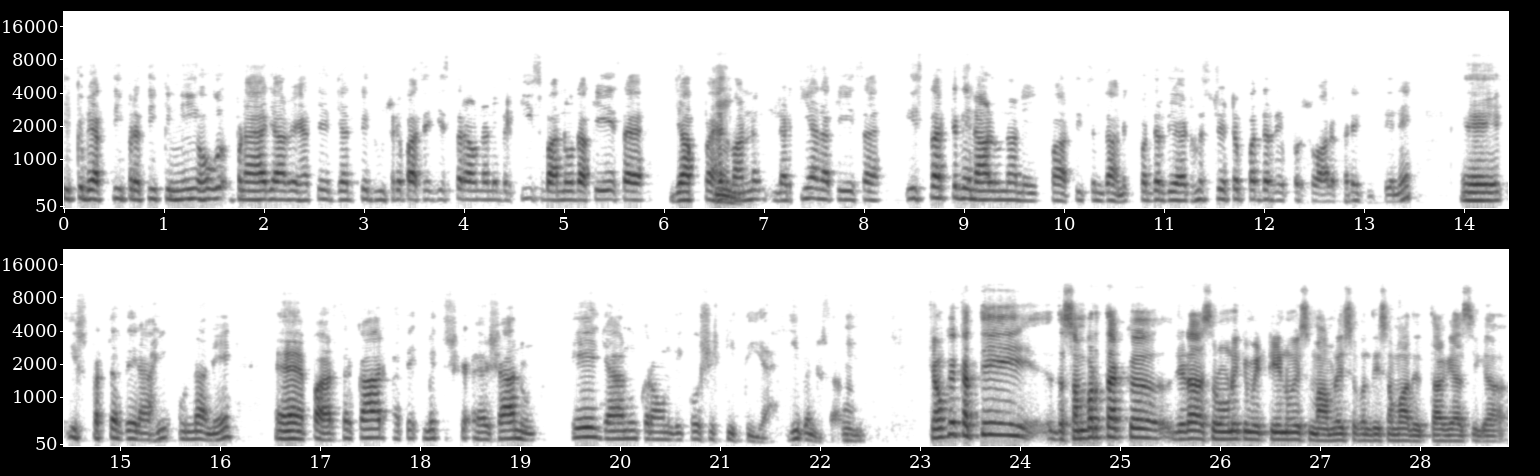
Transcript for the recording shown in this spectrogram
ਇੱਕ ਵਿਅਕਤੀ ਪ੍ਰਤੀ ਕਿੰਨੀ ਉਹ ਅਪਣਾਇਆ ਜਾ ਰਿਹਾ ਤੇ ਜਦ ਕਿ ਦੂਸਰੇ ਪਾਸੇ ਜਿਸ ਤਰ੍ਹਾਂ ਉਹਨਾਂ ਨੇ ਬਲਕੀਸ ਬਾਨੋ ਦਾ ਕੇਸ ਹੈ ਜਾਂ ਪਹਿਲਵਾਨ ਲੜਕੀਆਂ ਦਾ ਕੇਸ ਹੈ ਇਸ ਤਰਕ ਦੇ ਨਾਲ ਉਹਨਾਂ ਨੇ ਭਾਰਤੀ ਸੰਵਿਧਾਨਕ ਪੱਧਰ ਦੇ ਐਡਮਿਨਿਸਟ੍ਰੇਟਿਵ ਪੱਧਰ ਦੇ ਉੱਪਰ ਸਵਾਲ ਖੜੇ ਕੀਤੇ ਨੇ ਇਸ ਪੱਤਰ ਦੇ ਰਾਹੀਂ ਉਹਨਾਂ ਨੇ ਭਾਰਤ ਸਰਕਾਰ ਅਤੇ ਅਹ ਸ਼ਾਹ ਨੂੰ ਇਹ ਜਾਣੂ ਕਰਾਉਣ ਦੀ ਕੋਸ਼ਿਸ਼ ਕੀਤੀ ਹੈ। ਜੀ ਪਿੰਡਰ ਸਾਹਿਬ। ਕਿਉਂਕਿ 31 ਦਸੰਬਰ ਤੱਕ ਜਿਹੜਾ ਸ਼੍ਰੋਮਣੀ ਕਮੇਟੀ ਨੂੰ ਇਸ ਮਾਮਲੇ ਸੰਬੰਧੀ ਸਮਾਂ ਦਿੱਤਾ ਗਿਆ ਸੀਗਾ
